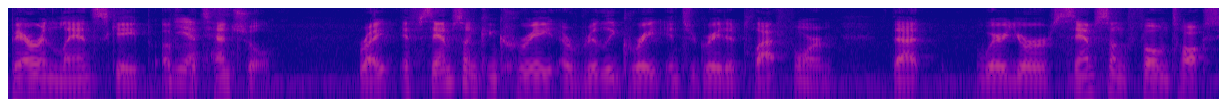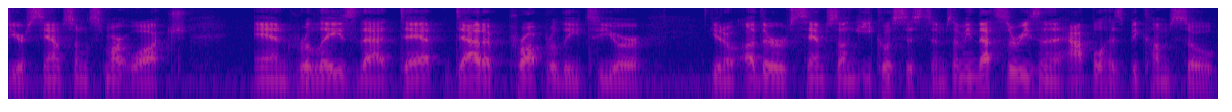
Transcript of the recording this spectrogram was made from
barren landscape of Yes. potential, right? If Samsung can create a really great integrated platform that where your Samsung phone talks to your Samsung smartwatch and relays that da- data properly to your you know other Samsung ecosystems. I mean, that's the reason that Apple has become so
